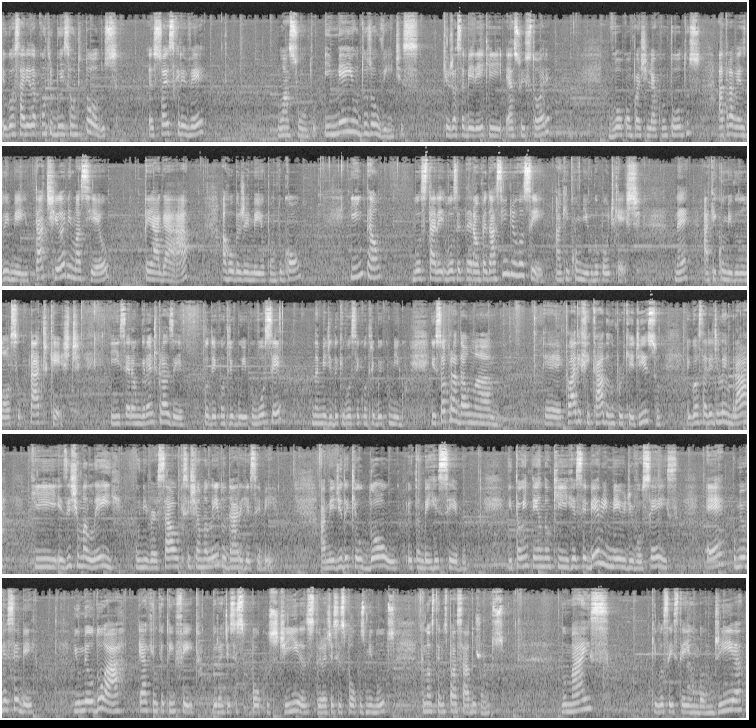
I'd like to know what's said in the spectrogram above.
eu gostaria da contribuição de todos. É só escrever no assunto e-mail dos ouvintes, que eu já saberei que é a sua história. Vou compartilhar com todos através do e-mail Tatiane Maciel, arroba gmail.com. E então você terá um pedacinho de você aqui comigo no podcast, né? Aqui comigo no nosso TatiCast. E será um grande prazer poder contribuir com você na medida que você contribui comigo. E só para dar uma é, clarificada no porquê disso, eu gostaria de lembrar que existe uma lei universal que se chama Lei do Dar e Receber. À medida que eu dou, eu também recebo. Então entendam que receber o e-mail de vocês é o meu receber. E o meu doar é aquilo que eu tenho feito durante esses poucos dias, durante esses poucos minutos que nós temos passado juntos. No mais, que vocês tenham um bom dia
